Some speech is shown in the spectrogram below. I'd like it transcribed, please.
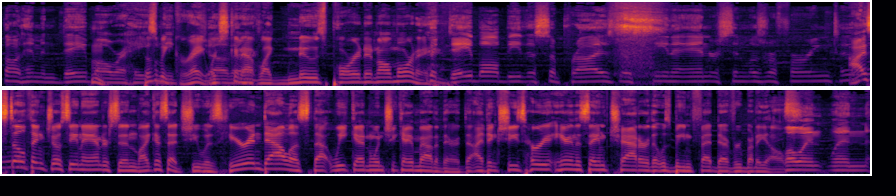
thought him and Daboll were hating. Hmm. This will be each great. We're just going to have like news pouring in all morning. Could Daboll be the surprise Josina Anderson was referring to? I still think Josina Anderson, like I said, she was here in Dallas that weekend when she came out of there. I think she's hearing the same chatter that was being fed to everybody else. Well, when when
